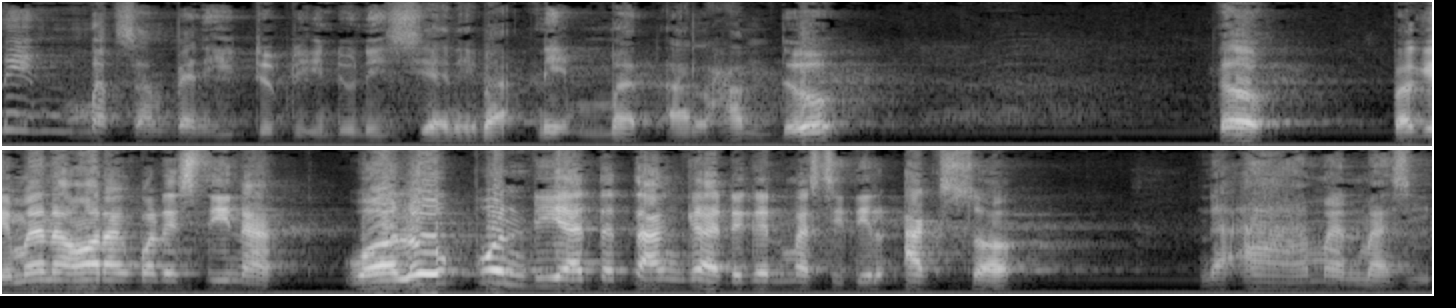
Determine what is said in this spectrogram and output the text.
nikmat sampai hidup di Indonesia nih pak nikmat alhamdulillah Tuh, bagaimana orang Palestina, walaupun dia tetangga dengan Masjidil Aqsa, tidak aman masih.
